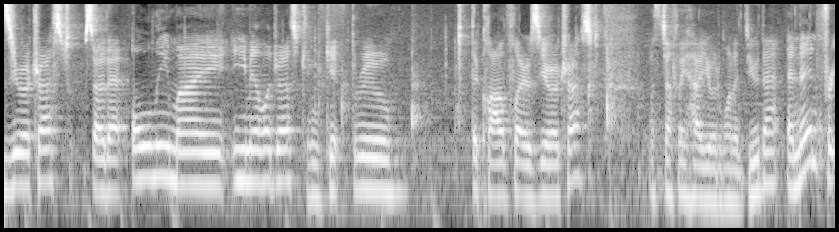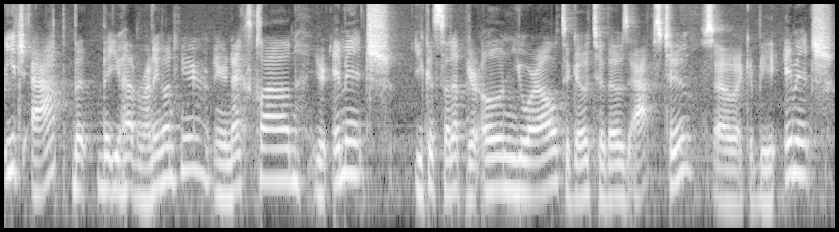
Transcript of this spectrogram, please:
zero trust so that only my email address can get through the Cloudflare zero trust. That's definitely how you would want to do that. And then for each app that, that you have running on here, your Nextcloud, your Immich, you could set up your own URL to go to those apps too. So it could be Immich,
